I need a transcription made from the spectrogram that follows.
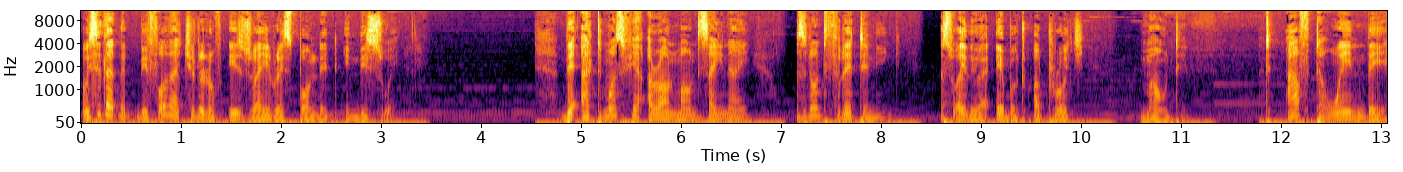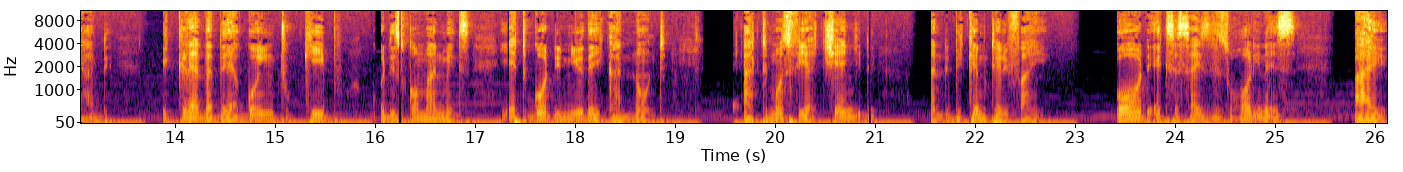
We see that before the children of Israel responded in this way, the atmosphere around Mount Sinai was not threatening. That's why they were able to approach mountain. But after when they had declared that they are going to keep God's commandments, yet God knew they cannot. The atmosphere changed and became terrifying. God exercised His holiness by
